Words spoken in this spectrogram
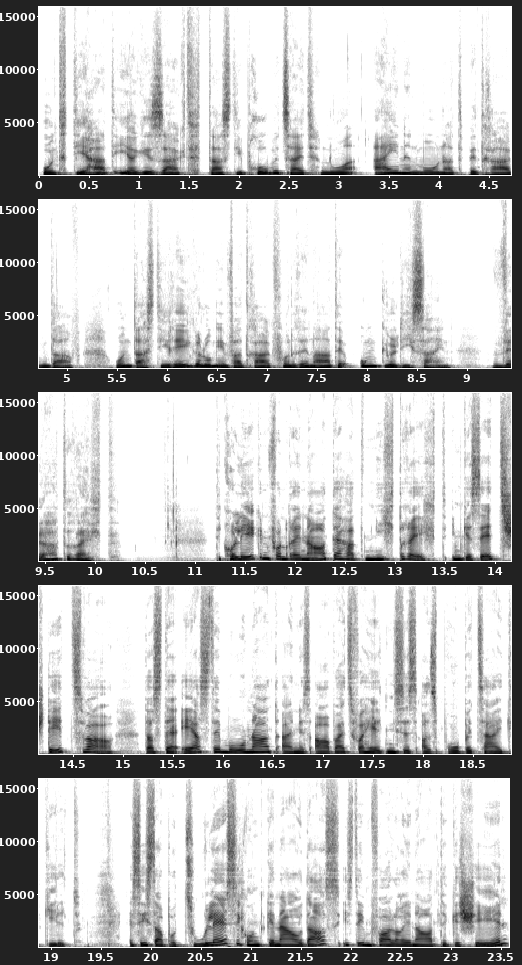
Und die hat ihr gesagt, dass die Probezeit nur einen Monat betragen darf und dass die Regelung im Vertrag von Renate ungültig sein. Wer hat recht? Die Kollegin von Renate hat nicht recht. Im Gesetz steht zwar, dass der erste Monat eines Arbeitsverhältnisses als Probezeit gilt. Es ist aber zulässig und genau das ist im Fall Renate geschehen,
